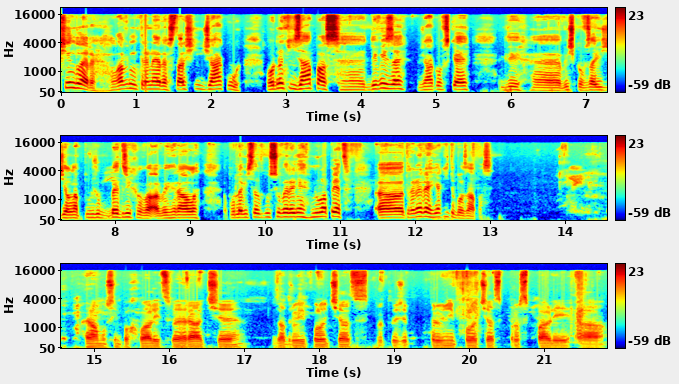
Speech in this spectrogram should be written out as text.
Šindler, hlavní trenér starších žáků, hodnotí zápas eh, divize žákovské, kdy eh, Vyškov zajížděl na půdu Bedřichova a vyhrál podle výsledku suverénně 0-5. Eh, trenére, jaký to byl zápas? Já musím pochválit své hráče za druhý poločas, protože první poločas prospali a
